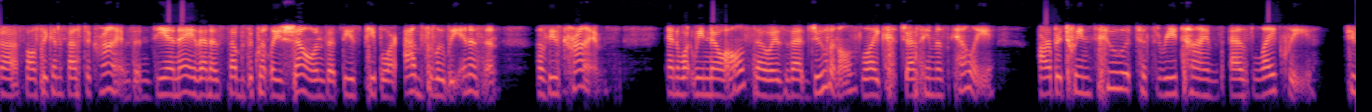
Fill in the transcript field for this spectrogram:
uh, falsely confess to crimes, and DNA then has subsequently shown that these people are absolutely innocent of these crimes. And what we know also is that juveniles like Jesse Misskelley are between two to three times as likely to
